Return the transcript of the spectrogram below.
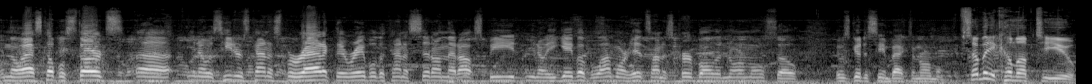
in the last couple starts, uh, you know his heater's kind of sporadic. They were able to kind of sit on that off speed. You know he gave up a lot more hits on his curveball than normal, so it was good to see him back to normal. If somebody come up to you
